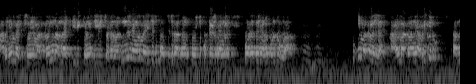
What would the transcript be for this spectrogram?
അവനെ മരിച്ചുപോയി മക്കളും നന്നായിട്ട് ജീവിക്കണം ജീവിച്ചോട്ടെ ഇന്ന് ഞങ്ങൾ മരിച്ചിട്ട് മരിച്ചിട്ട് അത് ചോദിച്ച കുട്ടികൾ ഞങ്ങൾ ഓരോരുത്തർ ഞങ്ങൾ കൊണ്ടുപോകാം ഉം, ഉം. കുഞ്ഞു മക്കളില്ല? ആ മക്കളാണെങ്കിൽ അവർക്കൊരു നല്ല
